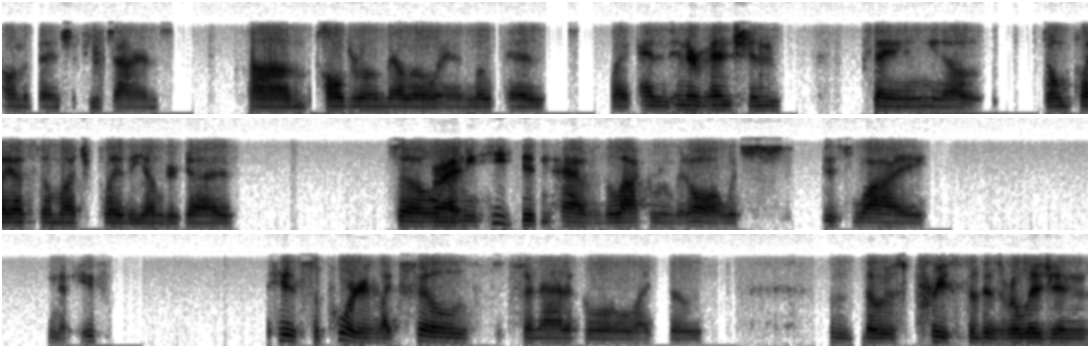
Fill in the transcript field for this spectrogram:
on the bench a few times. Um, Calderon, Melo, and Lopez like had an intervention saying, you know, don't play us so much, play the younger guys. So Right. I mean, he didn't have the locker room at all, which is why you know if his supporters like Phil's fanatical, like those those priests of his religion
